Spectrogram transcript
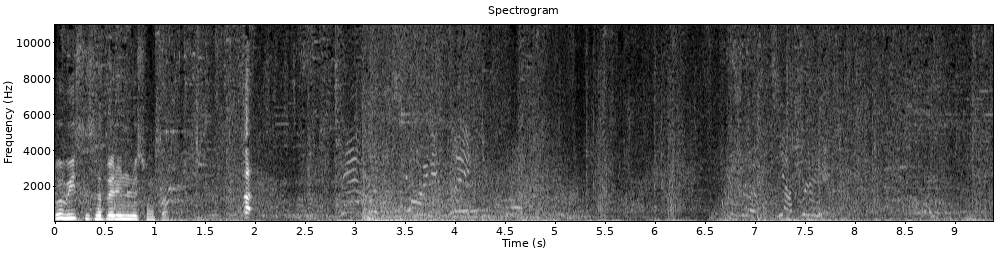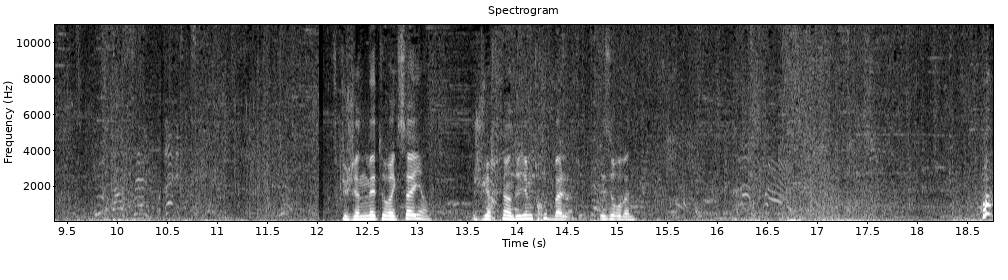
Oui oui, ça s'appelle une leçon ça. Que je viens de mettre au Rek'Sai, je lui ai refait un deuxième trou de balle. Les 0 van. Quoi?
